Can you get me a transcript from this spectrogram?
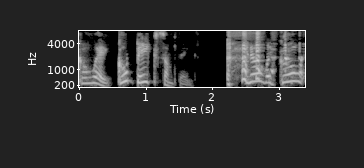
go away. Go bake something. You know like go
